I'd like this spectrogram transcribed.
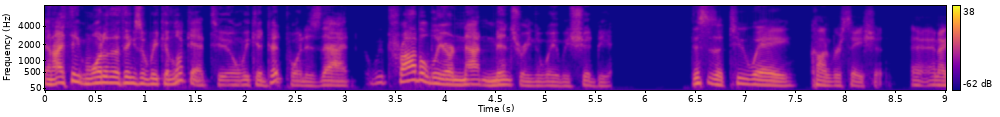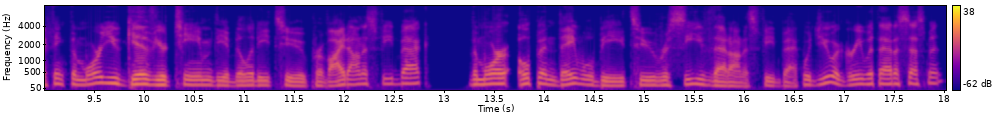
And I think one of the things that we can look at too, and we can pinpoint is that we probably are not mentoring the way we should be. This is a two way conversation. And I think the more you give your team the ability to provide honest feedback, the more open they will be to receive that honest feedback. Would you agree with that assessment?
